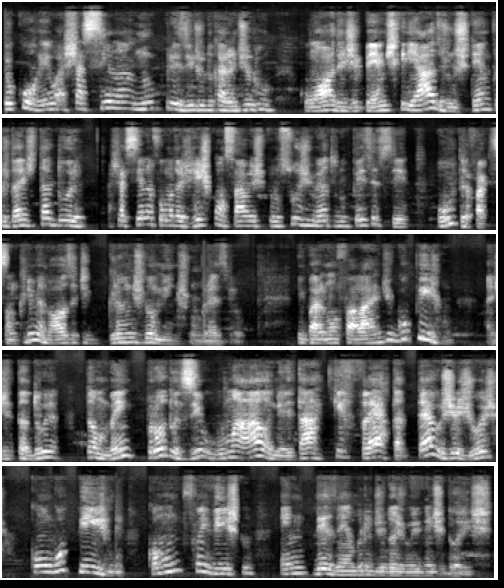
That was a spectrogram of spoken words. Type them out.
que ocorreu a chacina no presídio do Carandiru, com ordens de PMs criados nos tempos da ditadura. A chacina foi uma das responsáveis pelo surgimento do PCC, outra facção criminosa de grandes domínios no Brasil. E para não falar de golpismo, a ditadura também produziu uma ala militar que flerta até os dias de hoje com o golpismo, como foi visto em dezembro de 2022.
